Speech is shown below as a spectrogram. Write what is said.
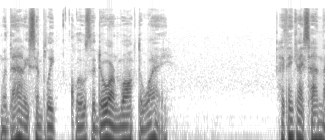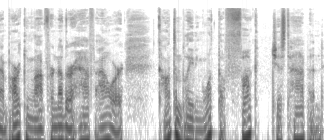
With that, he simply closed the door and walked away. I think I sat in that parking lot for another half hour, contemplating what the fuck just happened.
